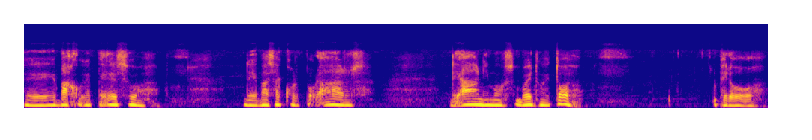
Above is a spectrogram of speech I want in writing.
eh, bajo de peso, de masa corporal, de ánimos, bueno, de todo. Pero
